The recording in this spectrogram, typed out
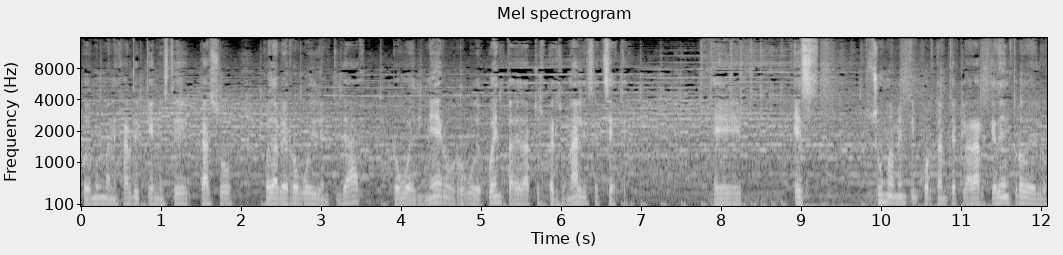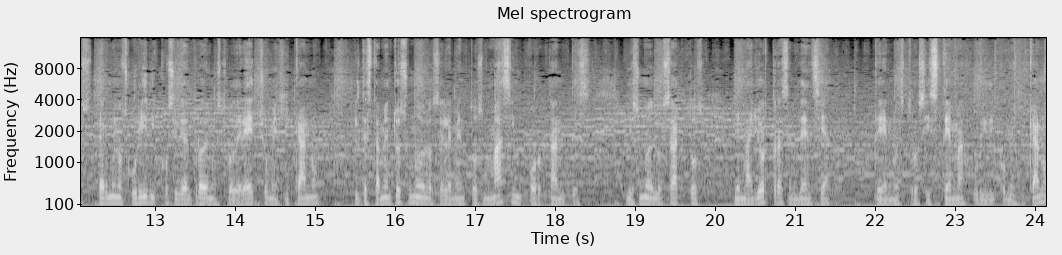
podemos manejar de que en este caso puede haber robo de identidad, robo de dinero, robo de cuenta, de datos personales, etc. es sumamente importante aclarar que dentro de los términos jurídicos y dentro de nuestro derecho mexicano, el testamento es uno de los elementos más importantes y es uno de los actos de mayor trascendencia de nuestro sistema jurídico mexicano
